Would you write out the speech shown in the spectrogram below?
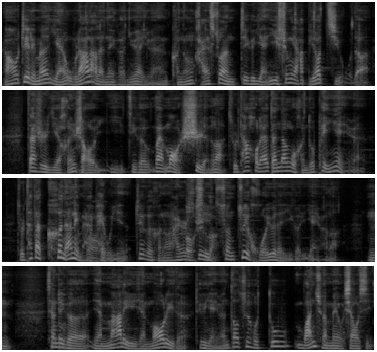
然后这里面演乌拉拉的那个女演员，可能还算这个演艺生涯比较久的，但是也很少以这个外貌示人了。就是她后来担当过很多配音演员，就是她在柯南里面还配过音，这个可能还是最算最活跃的一个演员了。嗯，像这个演玛丽、演猫莉的这个演员，到最后都完全没有消息。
